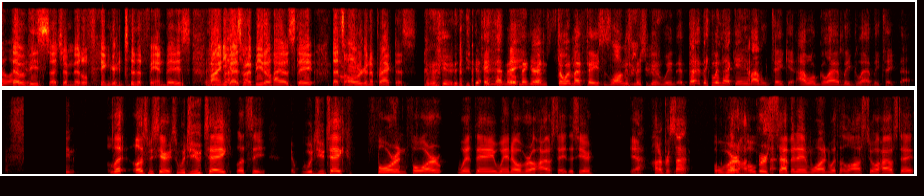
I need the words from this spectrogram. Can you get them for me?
like that would it. be such a middle finger to the fan base. Fine, you guys want to beat Ohio State? That's all we're going to practice. Dude, take that middle finger yeah. and throw it in my face. As long as Michigan win, if, that, if they win that game, I will take it. I will gladly, gladly take that. Let Let's be serious. Would you take? Let's see. Would you take four and four with a win over Ohio State this year? Yeah, hundred percent. Over 100%. over seven and one with a loss to Ohio State.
